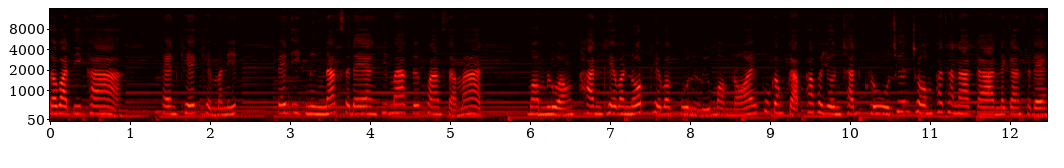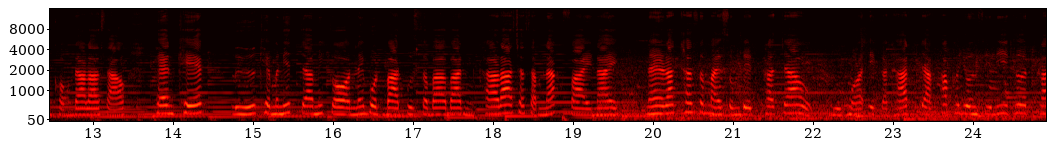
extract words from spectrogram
สวัสดีค่ะ แพนเค้กเขมมนิดเป็นอีกหนึ่งนักแสดงที่มากด้วยความสามารถ หม่อมหลวงพันเทวนพเทวกุล หรือหม่อมน้อย ผู้กำกับภาพยนตร์ชั้นครู ชื่นชมพัฒนาการในการแสดงของดาราสาว แพนเค้กหรือเขมนิดจามิกร ในบทบาทบุษบาบันข้าราชสำนักฝ่ายใน ในรัชสมัยสมเด็จพระเจ้า อยู่หัวเอกทัศน์จากภาพยนตร์ซีรีส์เทิดพระ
